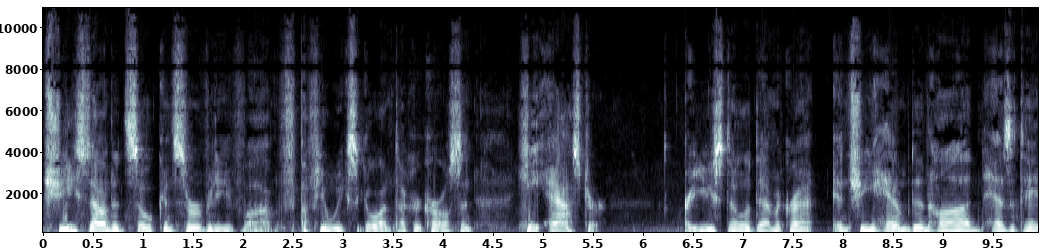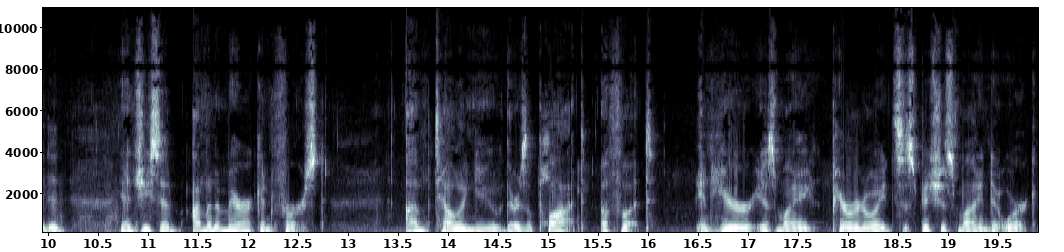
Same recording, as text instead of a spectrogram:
She sounded so conservative uh, a few weeks ago on Tucker Carlson. He asked her, "Are you still a Democrat?" And she hemmed and hawed, hesitated, and she said, I'm an American first. I'm telling you, there's a plot afoot, and here is my paranoid, suspicious mind at work.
